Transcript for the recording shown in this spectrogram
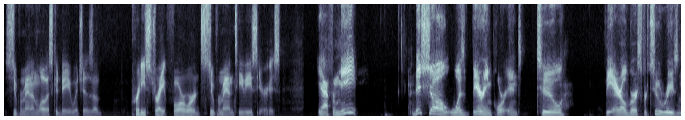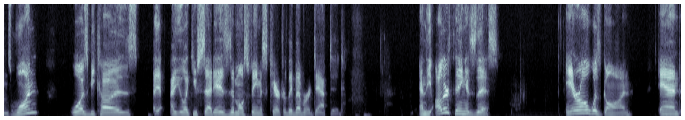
Superman and Lois could be, which is a pretty straightforward Superman TV series. Yeah, for me, this show was very important to the Arrowverse for two reasons. One was because, eh, I- like you said, is the most famous character they've ever adapted. And the other thing is this Arrow was gone. And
